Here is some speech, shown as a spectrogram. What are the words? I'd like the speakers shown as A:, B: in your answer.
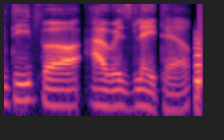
A: 24 hours later.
